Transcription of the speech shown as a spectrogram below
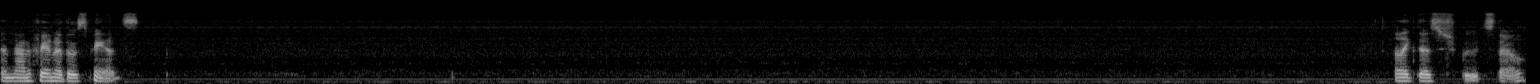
I'm not a fan of those pants. I like those boots though.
